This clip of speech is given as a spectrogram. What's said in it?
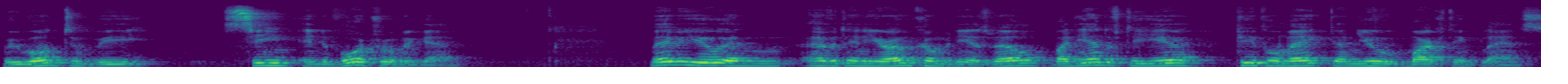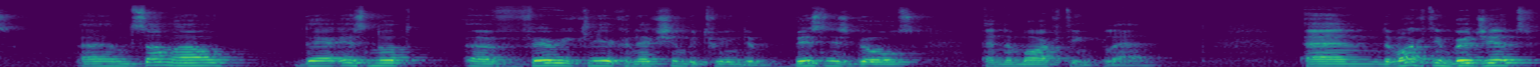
we want to be seen in the boardroom again. Maybe you have it in your own company as well. By the end of the year, people make their new marketing plans. And somehow there is not a very clear connection between the business goals and the marketing plan. And the marketing budget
